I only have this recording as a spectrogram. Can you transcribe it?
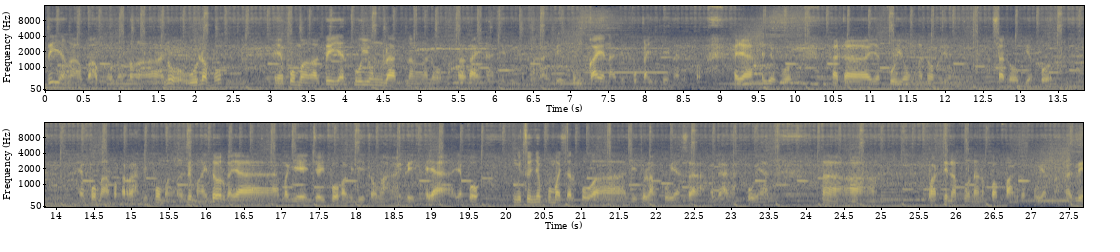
Kagri, ang haba po ng mga ano, ulam mo. Ayan po mga kagri, yan po yung lahat ng ano, kakain natin dito mga kagri. Kung kaya natin po kainin ano po. Kaya, ayan po. At ah, yan po yung ano, yung sa loob yan po. Ayan po, mapakarami po mga kagri, mga idol. Kaya mag enjoy po kami dito mga kagri. Kaya, ayan po. Kung gusto nyo pumasyal po, ah, dito lang po yan sa Pagalan po yan. Ah, ah, parte na po na ng Pampanga po yan mga kagri.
